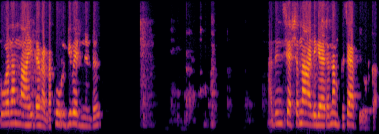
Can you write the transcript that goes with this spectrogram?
കൂവ നന്നായി ഇതാ കണ്ട കുറുകി വരുന്നുണ്ട്. അതിനുശേഷം നാളികേരം നമുക്ക് ചേർത്ത് കൊടുക്കാം.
